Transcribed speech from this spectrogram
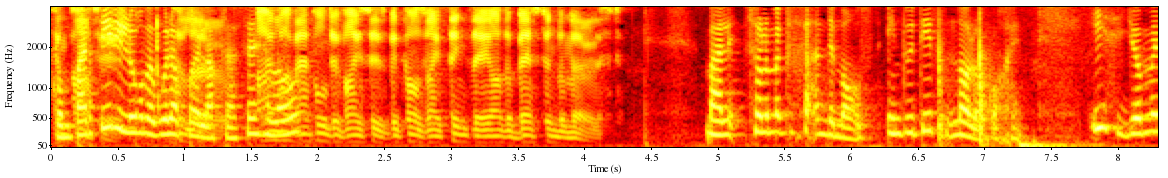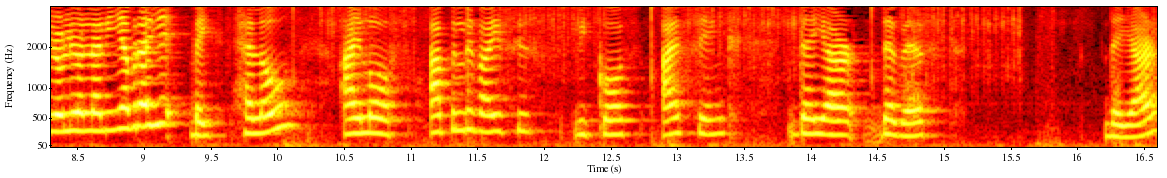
Compartir y luego me vuelvo a poner la frase. I Hello. love Apple devices because I think they are the best and the most. Vale, solo me coge and the most. Intuitive no lo coge. Y si yo me lo leo en la línea braille, veis, hello, I love Apple devices because I think they are the best. They are,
